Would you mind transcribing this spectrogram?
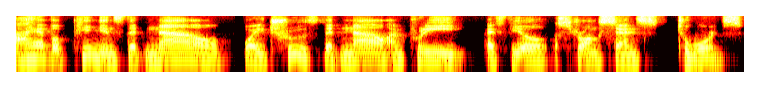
I have opinions that now, or a truth that now I'm pretty, I feel a strong sense towards.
